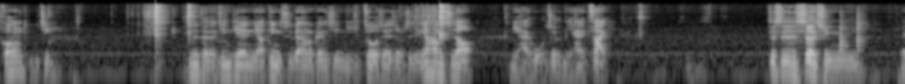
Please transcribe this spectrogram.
沟通途径。就是可能今天你要定时跟他们更新你做了些什么事情，让他们知道你还活着，你还在。这是社群，诶、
